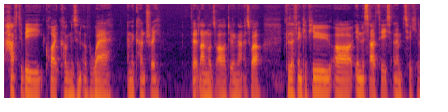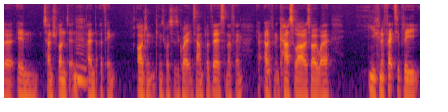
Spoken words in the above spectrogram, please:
have to be quite cognizant of where in the country that landlords are doing that as well. Because I think if you are in the southeast and in particular in central London, mm. and I think Argent and King's Cross is a great example of this, and I think yeah, Elephant and Castle are as well, where you can effectively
